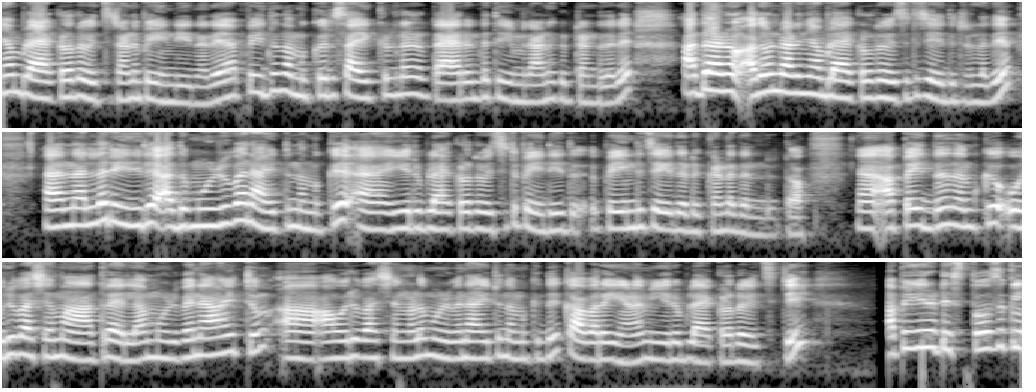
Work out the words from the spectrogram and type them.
ഞാൻ ബ്ലാക്ക് കളർ വെച്ചിട്ടാണ് പെയിന്റ് ചെയ്യുന്നത്. അപ്പോൾ ഇത് നമുക്കൊരു സൈക്കിളിന്റെ ടയറിന്റെ തീമിലാണ് കിട്ടേണ്ടത്. അതാണ് അതുകൊണ്ടാണ് ഞാൻ ബ്ലാക്ക് കളർ വെച്ചിട്ട് ചെയ്തിട്ടുള്ളത്. നല്ല രീതിയിൽ അത് മുഴുവനായിട്ട് നമുക്ക് ഈ ഒരു ബ്ലാക്ക് കളർ വെച്ചിട്ട് പെയിന്റ് ചെയ്ത് പെയിന്റ് ചെയ്തെടുക്കേണ്ടതുണ്ട് കേട്ടോ അപ്പോൾ ഇത് നമുക്ക് ഒരു വശം മാത്രമല്ല മുഴുവനായിട്ടും ആ ഒരു വശങ്ങൾ മുഴുവനായിട്ടും നമുക്കിത് കവർ ചെയ്യണം ഈ ഒരു ബ്ലാക്ക് കളർ വെച്ചിട്ട്. അപ്പോൾ ഈ ഒരു ഡിസ്പോസിബിൾ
